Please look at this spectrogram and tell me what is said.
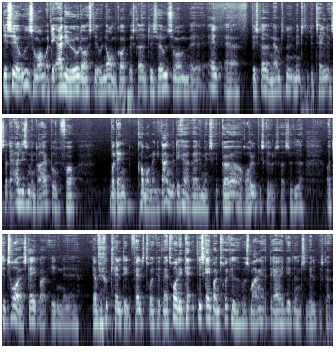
det ser ud som om, og det er det i øvrigt også, det er jo enormt godt beskrevet, det ser ud som om øh, alt er beskrevet nærmest ned i mindste detalje, så der er ligesom en drejebog for, hvordan kommer man i gang med det her, hvad er det, man skal gøre, og rollebeskrivelser osv. Og det tror jeg skaber en, øh, jeg vil jo kalde det en falsk tryghed, men jeg tror, det, kan, det skaber en tryghed hos mange, at det er i virkeligheden så velbeskrevet.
